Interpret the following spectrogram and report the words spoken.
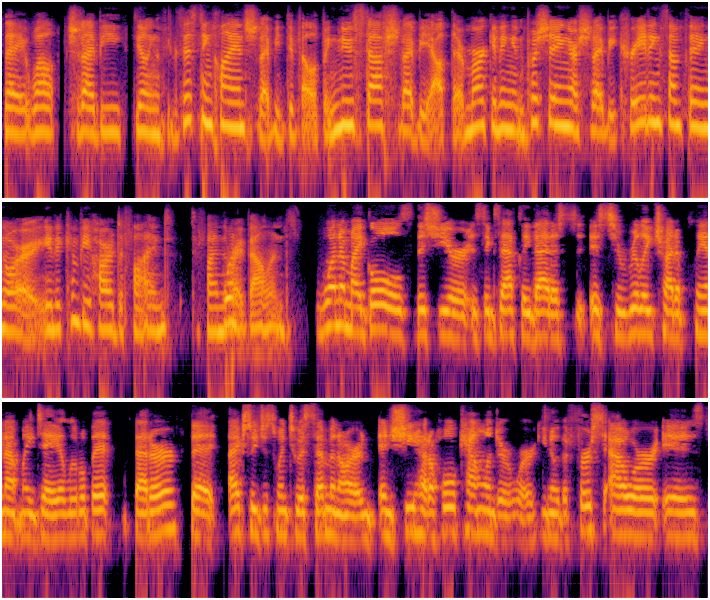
say, well, should I be dealing with existing clients? Should I be developing new stuff? Should I be out there marketing and pushing? Or should I be creating something or you know, it can be hard to find to find the right balance. one of my goals this year is exactly that is to, is to really try to plan out my day a little bit better. That I actually just went to a seminar and, and she had a whole calendar where you know the first hour is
